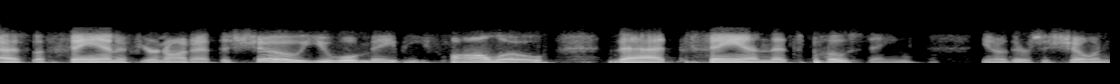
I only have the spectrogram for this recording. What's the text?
as a fan, if you're not at the show, you will maybe follow that fan that's posting. You know, there's a show in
